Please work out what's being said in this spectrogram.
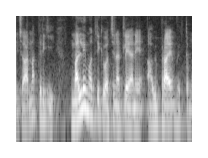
విచారణ తిరిగి మళ్ళీ మొదటికి వచ్చినట్లే అనే అభిప్రాయం వ్యక్తమవుతుంది.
